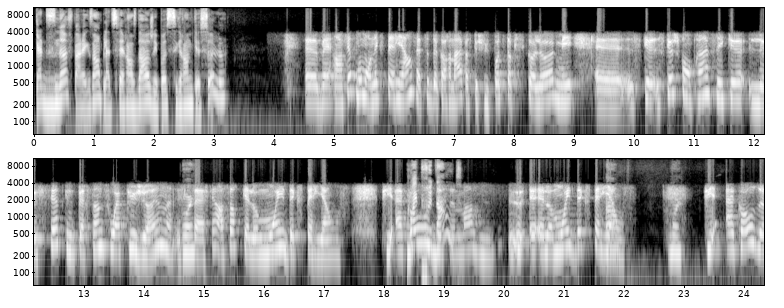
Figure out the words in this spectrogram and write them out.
qu'à 19, par exemple? La différence d'âge n'est pas si grande que ça, là. Euh, ben, en fait, moi, mon expérience à titre de coroner, parce que je suis pas toxicologue, mais euh, ce que ce que je comprends, c'est que le fait qu'une personne soit plus jeune, ça fait en sorte qu'elle a moins d'expérience. Puis à Moins cause prudente? de ce manque, euh, elle a moins d'expérience. Ouais. Puis à cause de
